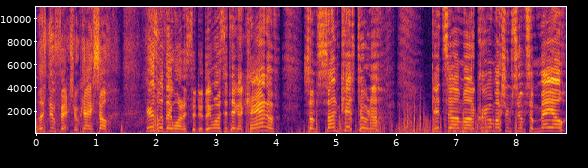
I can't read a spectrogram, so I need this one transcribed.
Let's do fish, okay? So here's what they want us to do. They want us to take a can of some sun-kissed tuna, get some uh, cream of mushroom soup, some mayo,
